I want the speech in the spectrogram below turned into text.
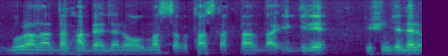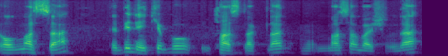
buralardan haberleri olmazsa, bu taslaklarla ilgili düşünceleri olmazsa e, bilin ki bu taslaklar masa başında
